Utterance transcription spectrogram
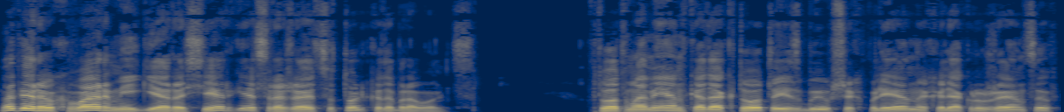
«Во-первых, в армии Гера Сергия сражаются только добровольцы. В тот момент, когда кто-то из бывших пленных или окруженцев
